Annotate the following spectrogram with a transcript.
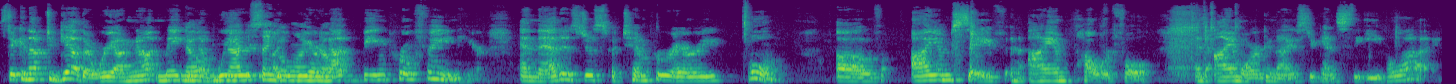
Sticking up together, we are not making No, a not a single We one, are no. not being profane here, and that is just a temporary boom of I am safe and I am powerful and I am organized against the evil eye.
